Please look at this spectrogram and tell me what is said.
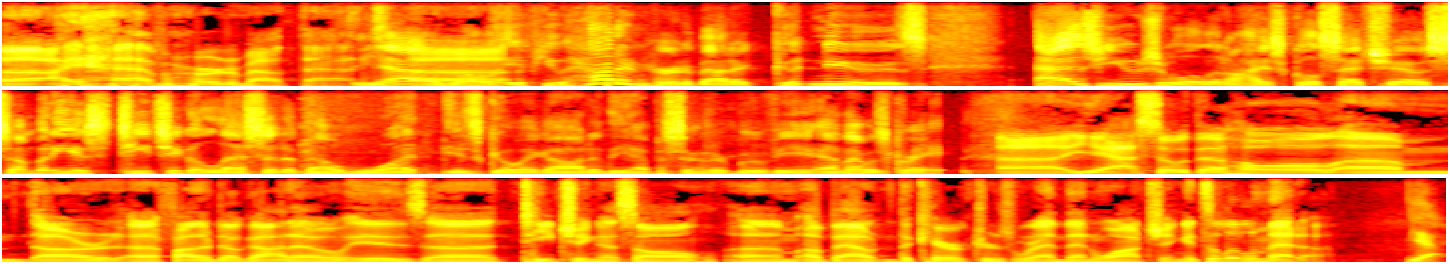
Uh, I have heard about that. Yeah. Uh, well, if you hadn't heard about it, good news. As usual in a high school set show, somebody is teaching a lesson about what is going on in the episode or movie, and that was great. Uh, yeah, so the whole um, our uh, Father Delgado is uh, teaching us all um, about the characters we're then watching. It's a little meta. Yeah.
